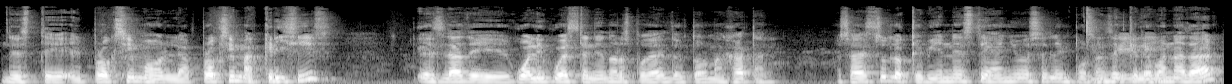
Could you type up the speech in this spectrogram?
Este, el próximo, la próxima crisis es la de Wally West teniendo los poderes del Doctor Manhattan. O sea, esto es lo que viene este año, esa es la importancia que le van a dar.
